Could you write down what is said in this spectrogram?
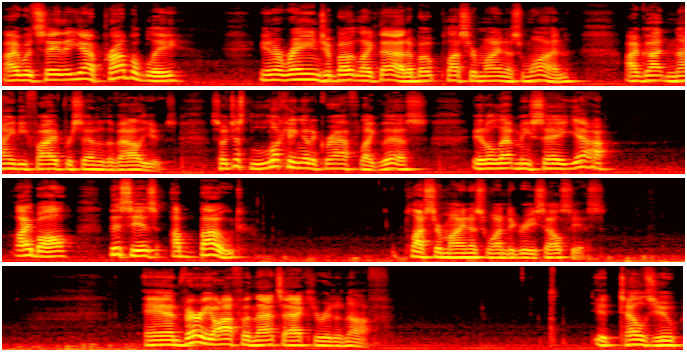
I would say that, yeah, probably in a range about like that, about plus or minus 1, I've got 95% of the values. So just looking at a graph like this, it'll let me say, yeah, eyeball, this is about plus or minus one degree Celsius. And very often that's accurate enough. It tells you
